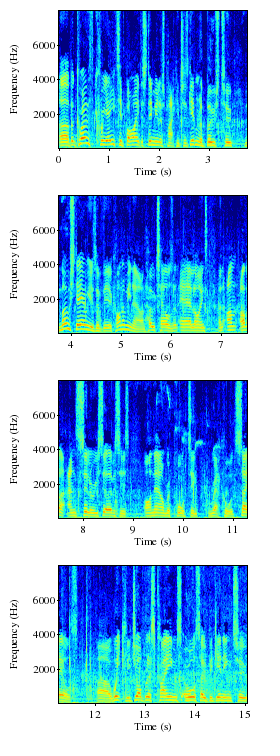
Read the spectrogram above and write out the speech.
Uh, but growth created by the stimulus package has given a boost to most areas of the economy now, and hotels and airlines and un- other ancillary services are now reporting record sales. Uh, weekly jobless claims are also beginning to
